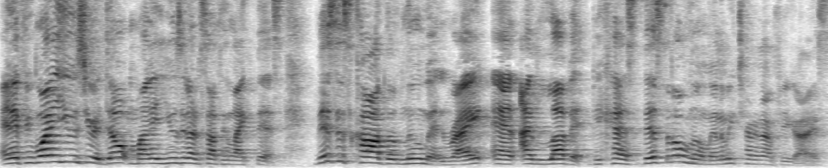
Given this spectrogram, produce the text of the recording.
And if you want to use your adult money, use it on something like this. This is called the Lumen, right? And I love it because this little Lumen, let me turn it on for you guys.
